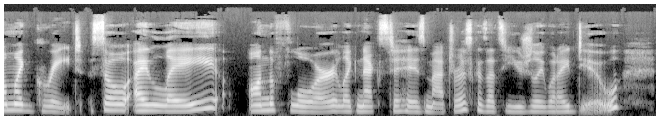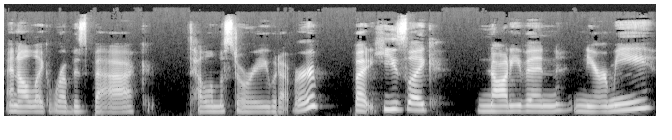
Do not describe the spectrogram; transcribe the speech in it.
I'm like, great. So I lay on the floor, like next to his mattress, because that's usually what I do. And I'll like rub his back tell him a story, whatever. But he's like not even near me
